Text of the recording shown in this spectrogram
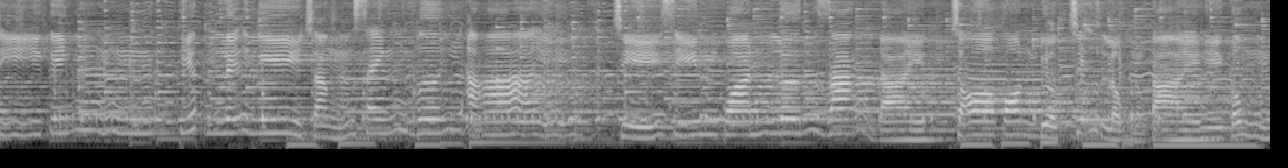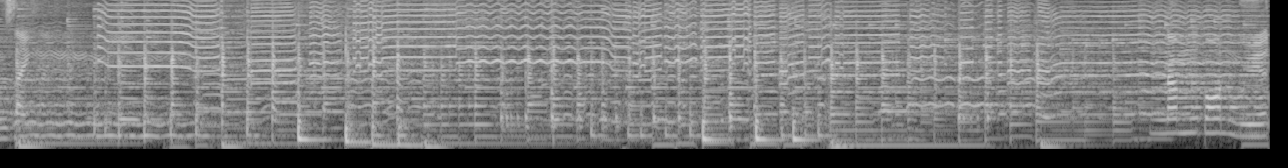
chi kính lễ nghi chẳng sánh với ai. Chỉ xin quan lớn giáng đài cho con được chữ lộc tài công danh. Năm con nguyện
